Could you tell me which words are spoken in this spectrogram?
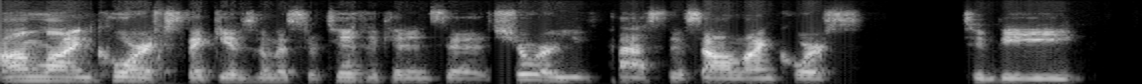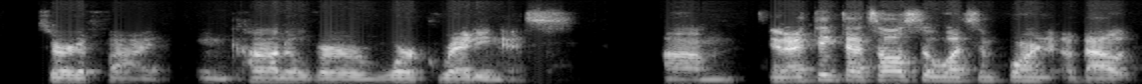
online course that gives them a certificate and says, sure, you've passed this online course to be certified in Conover work readiness. Um, and I think that's also what's important about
